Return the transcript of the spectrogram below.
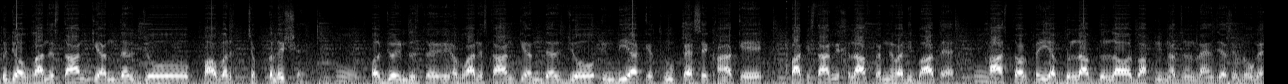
تو جو افغانستان کے اندر جو پاور چپکلش ہے اور جو افغانستان کے اندر جو انڈیا کے تھرو پیسے کھا کے پاکستان کے خلاف کرنے والی بات ہے خاص طور پہ یہ عبداللہ عبداللہ اور باقی نادرن الائنس جیسے لوگ ہیں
